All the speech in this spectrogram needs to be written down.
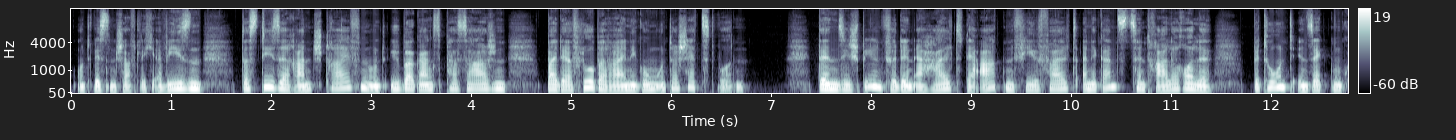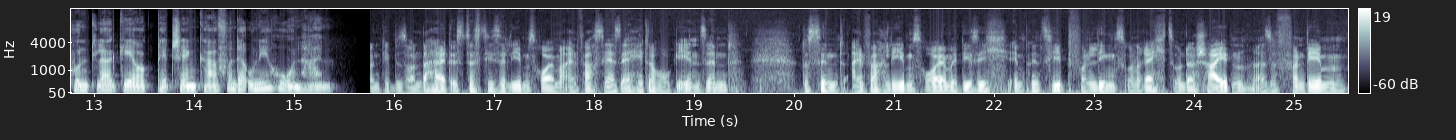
und wissenschaftlich erwiesen, dass diese Randstreifen und Übergangspassagen bei der Flurbereinigung unterschätzt wurden. Denn sie spielen für den Erhalt der Artenvielfalt eine ganz zentrale Rolle, betont Insektenkundler Georg Petschenka von der Uni Hohenheim. Und die Besonderheit ist, dass diese Lebensräume einfach sehr, sehr heterogen sind. Das sind einfach Lebensräume, die sich im Prinzip von links und rechts unterscheiden, also von dem,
